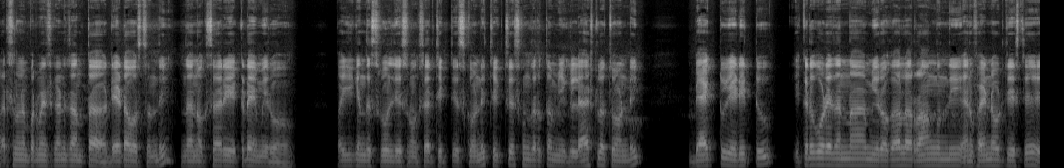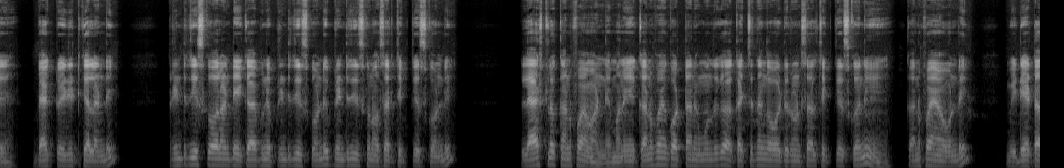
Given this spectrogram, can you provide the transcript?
పర్సనల్ ఇన్ఫర్మేషన్ కానీ అంతా డేటా వస్తుంది. దాన్ని ఒకసారి ఇక్కడే మీరు పైకి కింద స్క్రోల్ చేసిన ఒకసారి చెక్ చేసుకోండి. చెక్ చేసుకున్న తర్వాత మీకు లాస్ట్లో చూడండి. బ్యాక్ టు ఎడిట్ ఇక్కడ కూడా ఏదన్నా మీరు ఒకవేళ రాంగ్ ఉంది అని ఫైండ్ అవుట్ చేస్తే బ్యాక్ టు ఎడిట్కి వెళ్ళండి. ప్రింట్ తీసుకోవాలంటే ఈ కాపీని ప్రింట్ తీసుకోండి. ప్రింట్ తీసుకుని ఒకసారి చెక్ చేసుకోండి. లాస్ట్లో కన్ఫర్మ్ అండి మనం ఈ కన్ఫర్మ్ కొట్టడానికి ముందుగా ఖచ్చితంగా ఒకటి రెండు సార్లు చెక్ చేసుకొని కన్ఫర్మ్ అవ్వండి. మీ డేటా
